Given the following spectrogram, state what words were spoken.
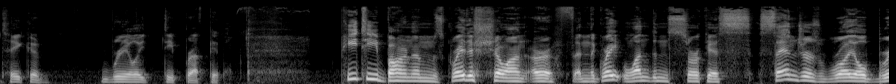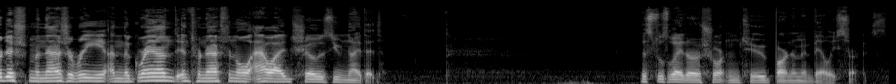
Take a really deep breath, people. P.T. Barnum's Greatest Show on Earth and the Great London Circus, Sanger's Royal British Menagerie, and the Grand International Allied Shows United. This was later shortened to Barnum and Bailey Circus.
